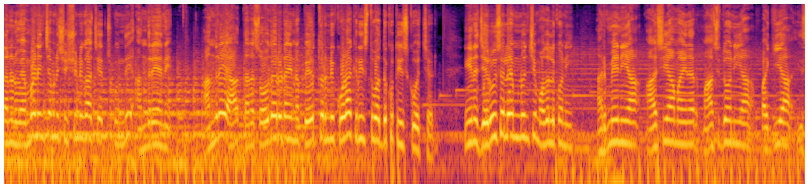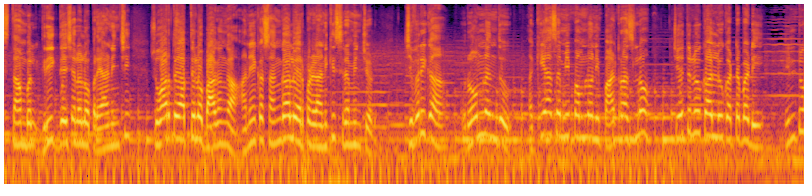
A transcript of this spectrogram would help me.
తనను వెంబడించమని శిష్యునిగా చేర్చుకుంది అంద్రేయనే. అంద్రయ తన సోదరుడైన పేతురుని కూడా క్రీస్తు వద్దకు తీసుకువచ్చాడు. ఈయన జెరూసలేం నుంచి మొదలుకొని అర్మేనియా ఆసియా మైనర్ మాసిదోనియా పగియా ఇస్తాంబుల్ గ్రీక్ దేశాలలో ప్రయాణించి సువార్త వ్యాప్తిలో భాగంగా అనేక సంఘాలు ఏర్పడడానికి శ్రమించాడు. చివరిగా రోమ్ నందు అకియా సమీపంలోని పాట్రాస్లో చేతులు కాళ్ళు కట్టబడి ఇంటూ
